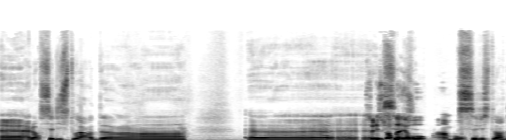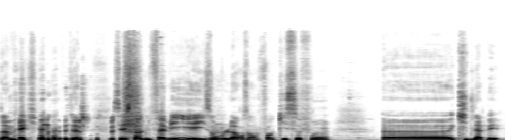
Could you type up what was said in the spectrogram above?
Euh, alors c'est l'histoire d'un. Euh, C'est l'histoire d'un héros, hein, bon. C'est l'histoire d'un mec. de- C'est l'histoire d'une famille et ils ont leurs enfants qui se font euh, kidnapper.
